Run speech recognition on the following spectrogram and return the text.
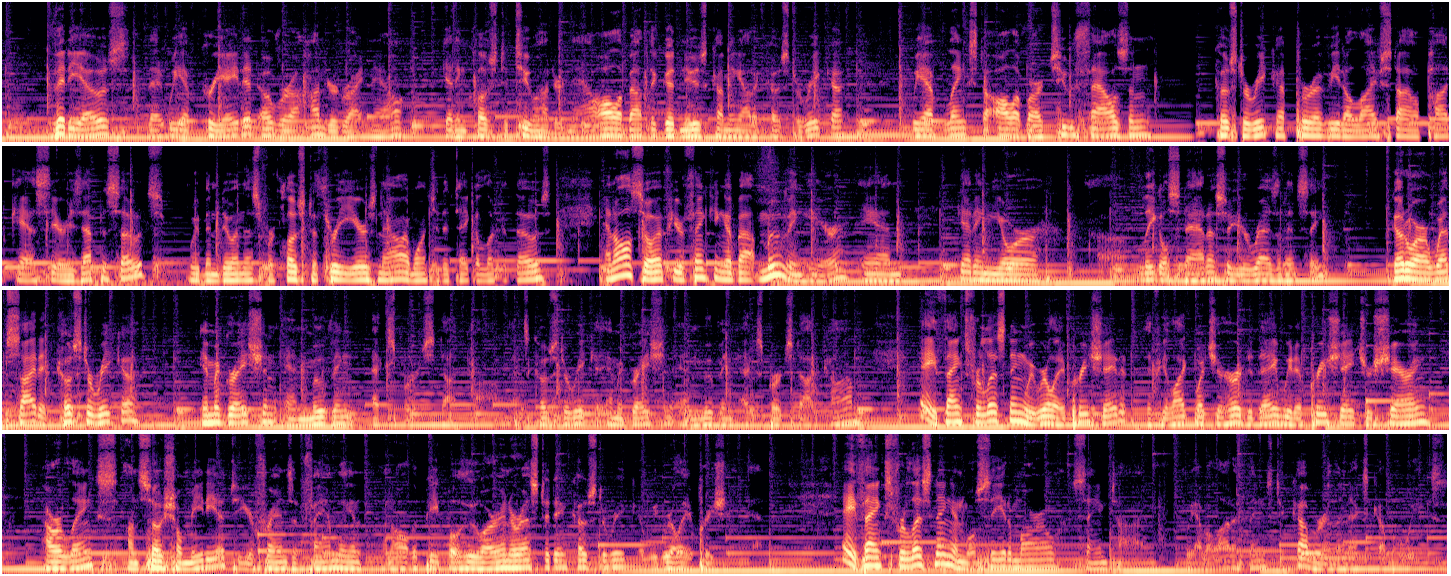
videos that we have created over 100 right now, getting close to 200 now, all about the good news coming out of Costa Rica. We have links to all of our 2000 Costa Rica Pura Vida Lifestyle podcast series episodes. We've been doing this for close to three years now. I want you to take a look at those. And also, if you're thinking about moving here and getting your legal status or your residency, go to our website at Costa Rica Immigration and Moving Experts.com. That's Costa Rica Immigration and Moving Experts.com. Hey, thanks for listening. We really appreciate it. If you like what you heard today, we'd appreciate your sharing our links on social media to your friends and family and, and all the people who are interested in Costa Rica. We'd really appreciate that. Hey, thanks for listening, and we'll see you tomorrow, same time. We have a lot of things to cover in the next couple weeks.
